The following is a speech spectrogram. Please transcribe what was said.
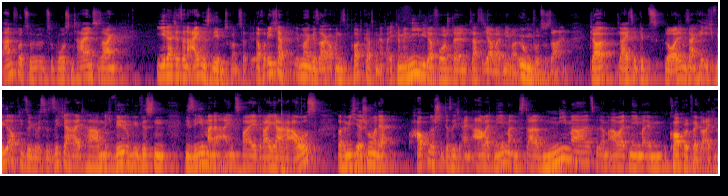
Antwort zu, zu großen Teilen, zu sagen, jeder hat jetzt sein eigenes Lebenskonzept. Auch ich habe immer gesagt, auch in diesem Podcast mehrfach, ich kann mir nie wieder vorstellen, klassischer Arbeitnehmer irgendwo zu sein. Gleichzeitig gibt es Leute, die sagen, hey, ich will auch diese gewisse Sicherheit haben, ich will irgendwie wissen, wie sehen meine ein, zwei, drei Jahre aus. Aber für mich ist ja schon mal der Hauptunterschied, dass ich einen Arbeitnehmer im Startup niemals mit einem Arbeitnehmer im Corporate vergleichen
